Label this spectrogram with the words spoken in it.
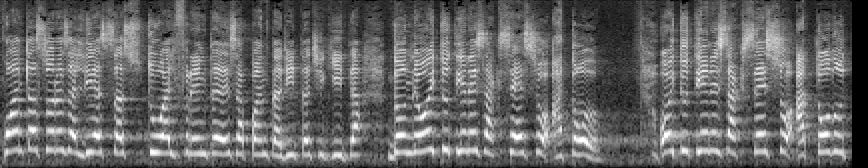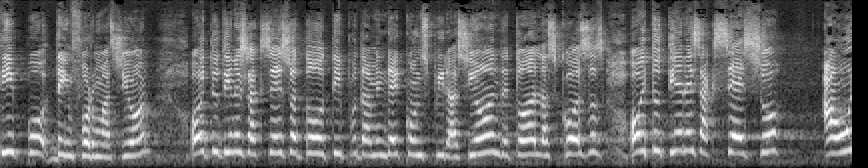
¿Cuántas horas al día estás tú al frente de esa pantallita chiquita donde hoy tú tienes acceso a todo? Hoy tú tienes acceso a todo tipo de información. Hoy tú tienes acceso a todo tipo también de conspiración, de todas las cosas. Hoy tú tienes acceso aún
